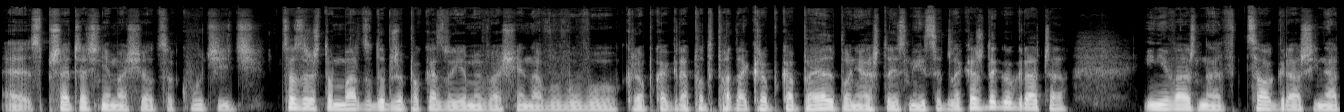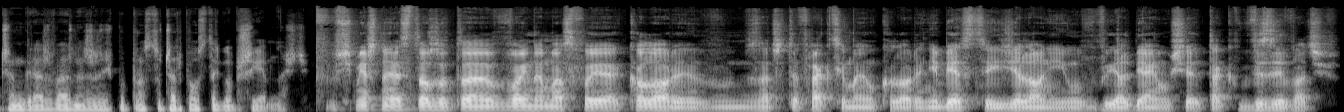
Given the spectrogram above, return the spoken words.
e, sprzeczać, nie ma się o co kłócić, co zresztą bardzo dobrze pokazujemy właśnie na www.grapodpada.pl, ponieważ to jest miejsce dla każdego gracza i nieważne w co grasz i na czym grasz, ważne, żebyś po prostu czerpał z tego przyjemność. Śmieszne jest to, że ta wojna ma swoje kolory, znaczy te frakcje mają kolory niebiescy i zieloni, uwielbiają się tak wyzywać.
